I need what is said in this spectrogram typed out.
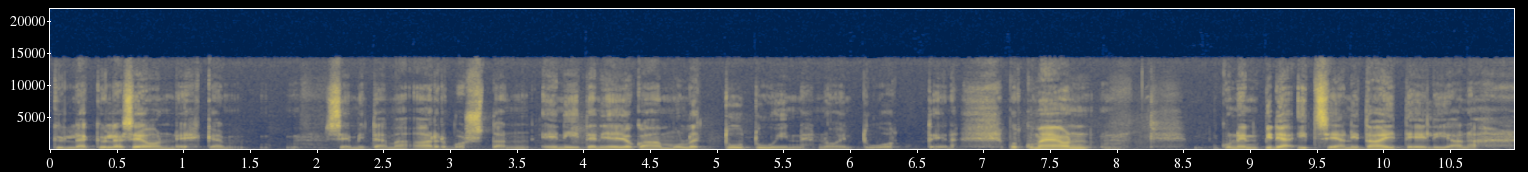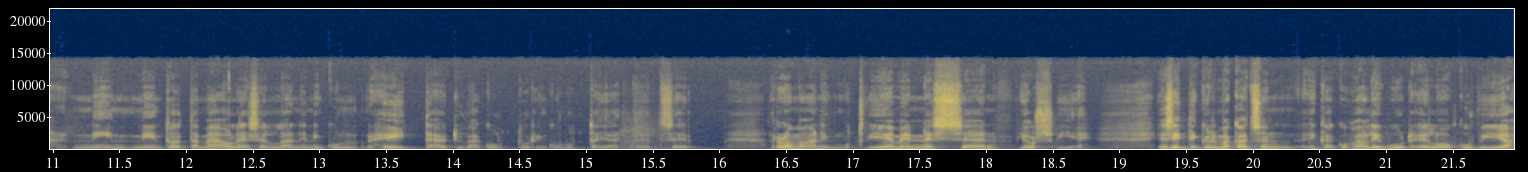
Kyllä, kyllä se on ehkä se, mitä mä arvostan eniten ja joka on mulle tutuin noin tuotteena. Mutta kun mä on, kun en pidä itseäni taiteilijana, niin, niin tuota, mä olen sellainen niin kuin heittäytyvä kulttuurin kuluttaja, että, että se romaani mut vie mennessään, jos vie. Ja sitten kyllä mä katson ikään kuin Hollywood-elokuvia,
